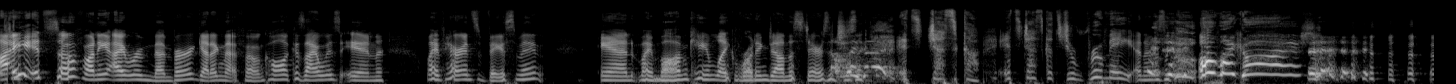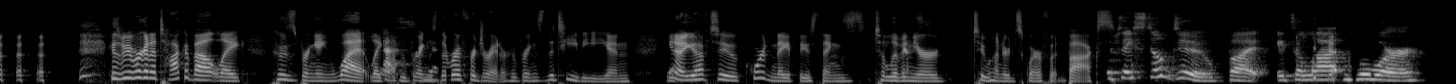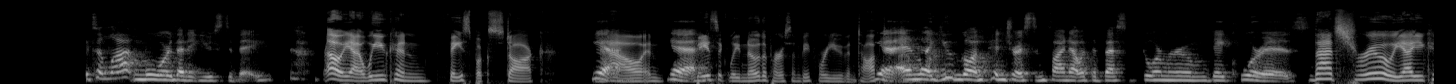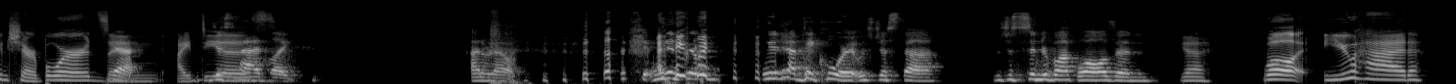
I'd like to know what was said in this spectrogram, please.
I it's so funny. I remember getting that phone call because I was in my parents' basement and my mom came like running down the stairs and oh she's like, God. It's Jessica. It's Jessica. It's your roommate. And I was like, Oh my gosh. Because we were going to talk about like who's bringing what, like yes, who brings yes. the refrigerator, who brings the TV. And, you yes. know, you have to coordinate these things to live in your 200 square foot box. Which they still do, but it's a lot more it's a lot more than it used to be. Oh yeah, well you can Facebook stalk yeah. now and yeah. basically know the person before you even talk yeah, and like you can go on Pinterest and find out what the best dorm room decor is. That's true. Yeah, you can share boards yeah. and ideas. Just had like I don't know. we, didn't really, we didn't have decor. It was just uh was just cinder block walls and yeah. Well, you had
